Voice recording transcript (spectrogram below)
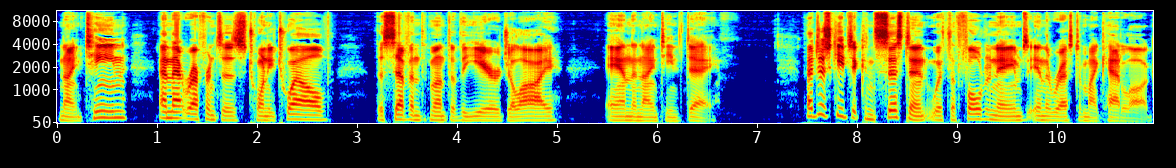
120719, and that references 2012, the seventh month of the year, July, and the 19th day. That just keeps it consistent with the folder names in the rest of my catalog.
